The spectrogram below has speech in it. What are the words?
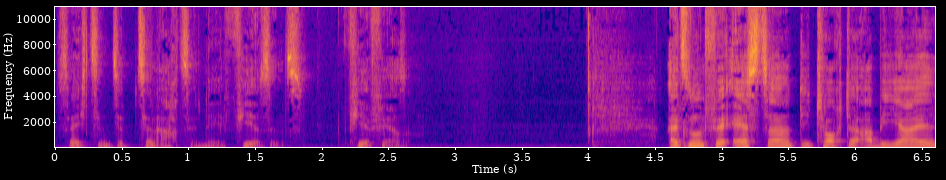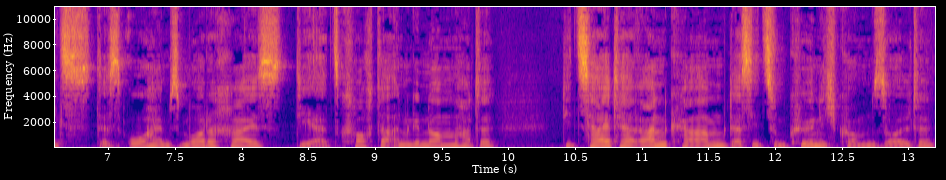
16, 17, 18, nee, vier sind's, vier Verse. Als nun für Esther, die Tochter Abijails, des Oheims Mordechais, die er als Tochter angenommen hatte, die Zeit herankam, dass sie zum König kommen sollte,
